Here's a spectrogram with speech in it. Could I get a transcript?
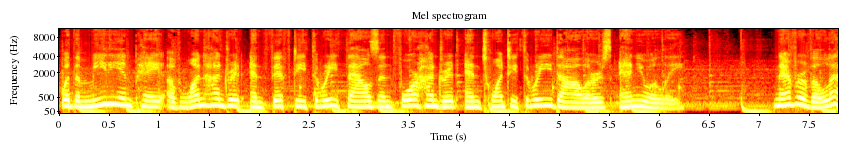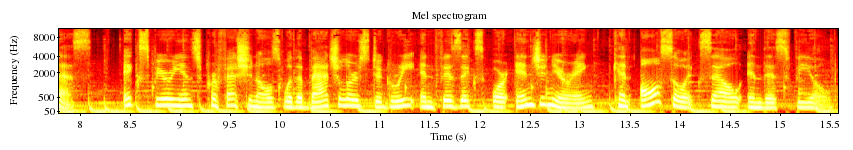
with a median pay of $153,423 annually. Nevertheless, experienced professionals with a bachelor's degree in physics or engineering can also excel in this field.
